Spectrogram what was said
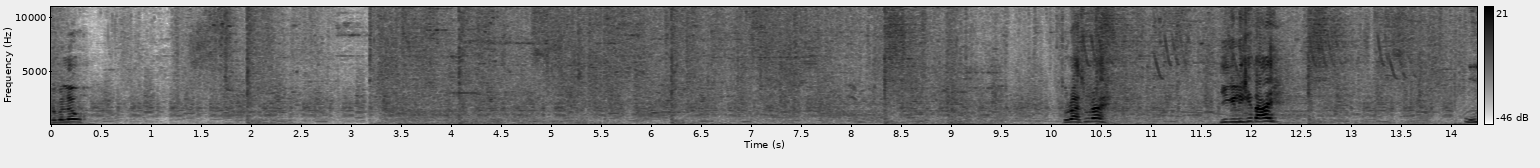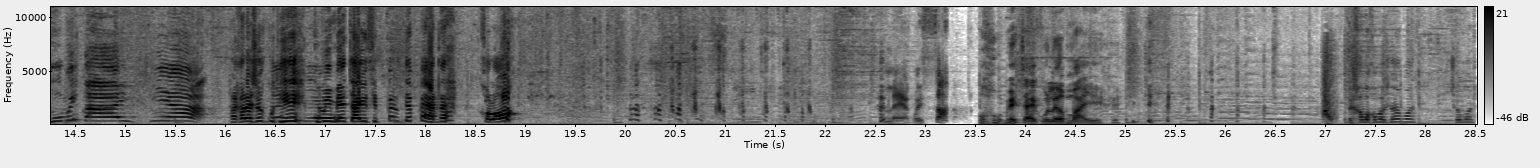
ดูมาเร็วสู้ได้สู้ได้ยิงอีลีกี่ตายอู้ไม่ตายเนี่ยถ้าก็ได้ช่วยกูทีกูมีเมียใจอยู่สิบแปดสิบแปดนะขอร้อง แหลกไปสักโอ้โหเมียใจกูเริ่มใหม่ไปเข้ามาเข้ามาช่วยบอลช่วยบอล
